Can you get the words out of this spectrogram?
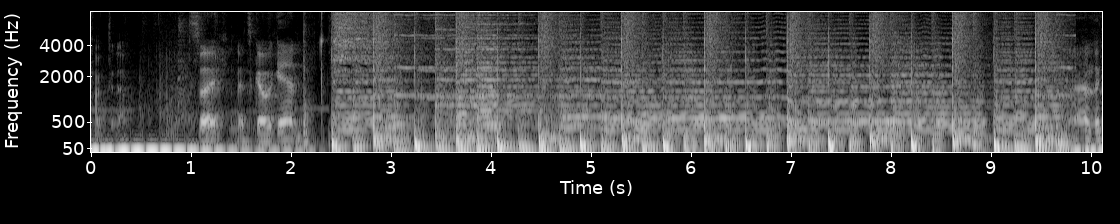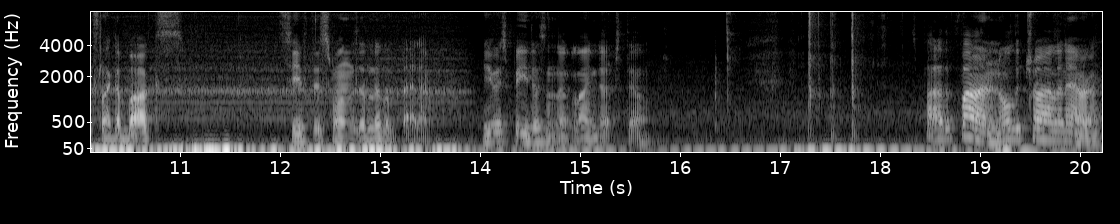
fucked it up. So, let's go again. looks like a box. See if this one's a little better. USB doesn't look lined up still. It's part of the fun, all the trial and error.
